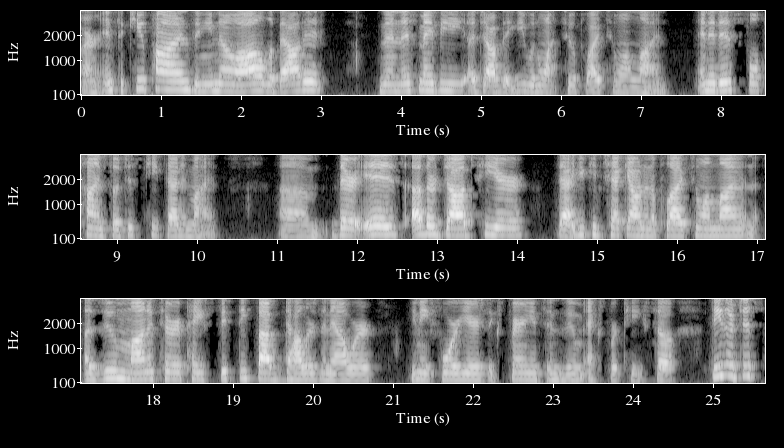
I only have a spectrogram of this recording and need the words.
are into coupons and you know all about it, then this may be a job that you would want to apply to online and it is full time, so just keep that in mind. Um, there is other jobs here that you can check out and apply to online. A Zoom monitor pays $55 an hour. You need four years experience in Zoom expertise. So these are just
